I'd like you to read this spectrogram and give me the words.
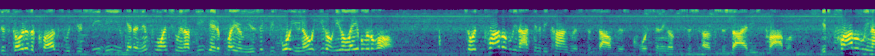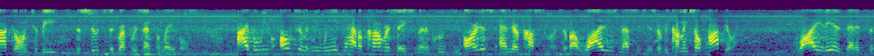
Just go to the clubs with your CD, you get an influential enough DJ to play your music. Before you know it, you don't need a label at all. So it's probably not going to be Congress to solve this coarsening of, of society's problem. It's probably not going to be the suits that represent the labels. I believe ultimately we need to have a conversation that includes the artists and their customers about why these messages are becoming so popular. why it is that it's a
